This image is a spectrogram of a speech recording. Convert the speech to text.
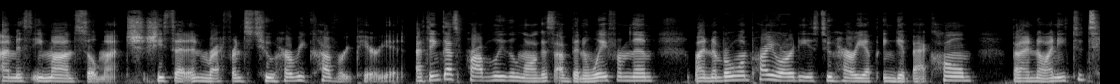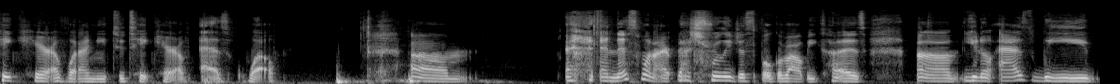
I miss Iman so much, she said in reference to her recovery period. I think that's probably the longest I've been away from them. My number one priority is to hurry up and get back home, but I know I need to take care of what I need to take care of as well. Um, and this one I, I truly just spoke about because, um, you know, as we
